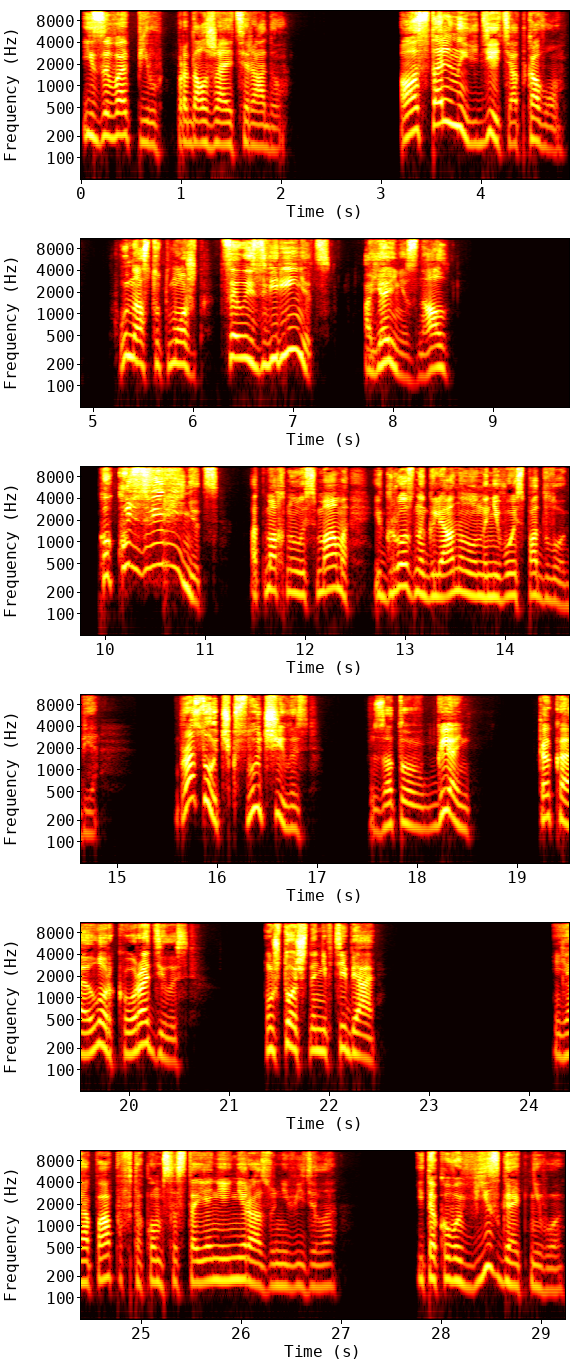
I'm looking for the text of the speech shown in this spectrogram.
И завопил, продолжая тираду. «А остальные дети от кого?» У нас тут, может, целый зверинец, а я и не знал». «Какой зверинец?» — отмахнулась мама и грозно глянула на него из-под лобья. «Разочек случилось. Зато глянь, какая лорка уродилась. Уж точно не в тебя». Я папу в таком состоянии ни разу не видела. И такого визга от него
